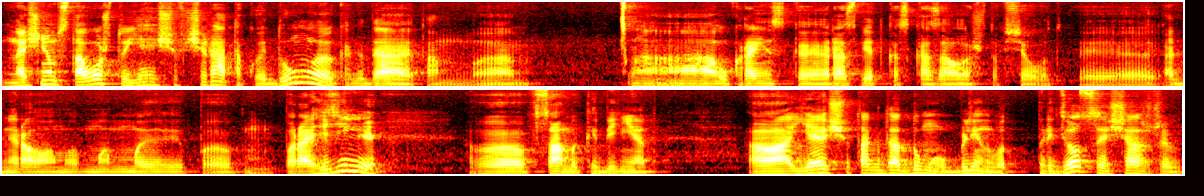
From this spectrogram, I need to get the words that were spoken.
Начнем с того, что я еще вчера такой думаю, когда там э, а, украинская разведка сказала, что все, вот э, адмирала мы, мы, мы поразили э, в самый кабинет. А я еще тогда думал, блин, вот придется сейчас же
